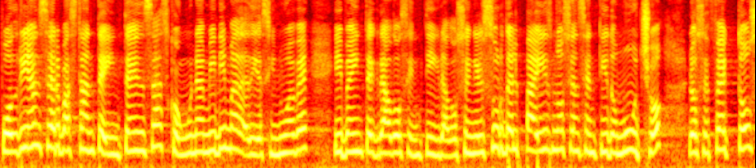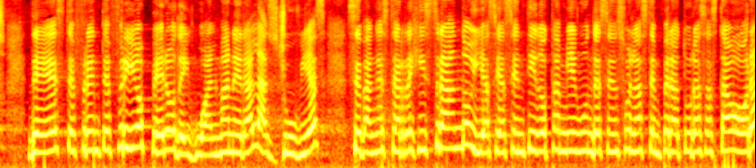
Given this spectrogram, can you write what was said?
podrían ser bastante intensas, con una mínima de 19 y 20 grados centígrados. En el sur del país no se han sentido mucho los efectos de este frente frío, pero de igual manera las lluvias se van a estar registrando y ya se ha sentido también un descenso en las temperaturas hasta ahora.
